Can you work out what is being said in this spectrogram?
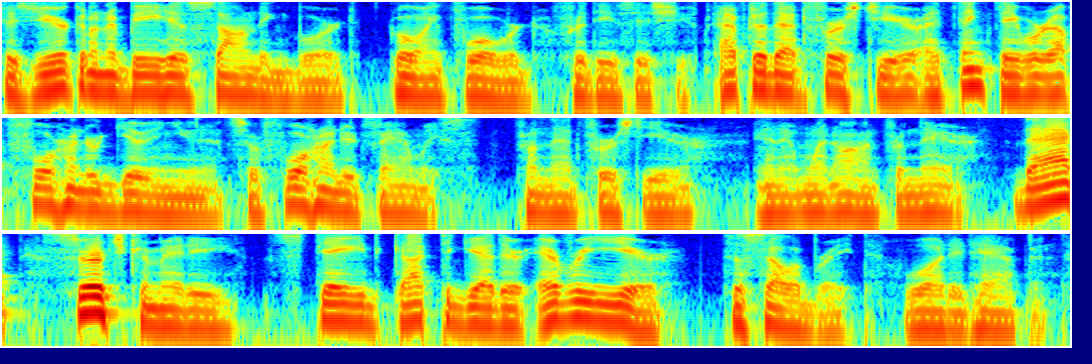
because you're going to be his sounding board going forward for these issues. After that first year, I think they were up 400 giving units or 400 families from that first year, and it went on from there. That search committee stayed, got together every year to celebrate what had happened.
